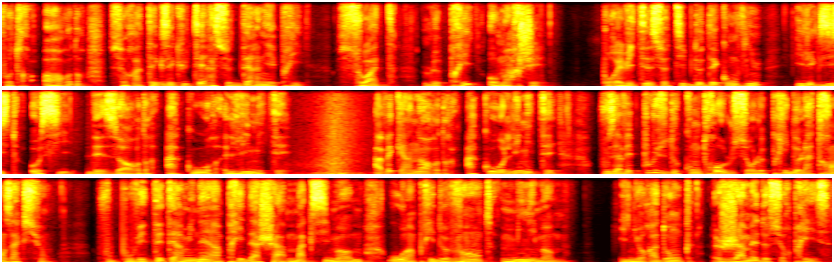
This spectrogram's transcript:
Votre ordre sera exécuté à ce dernier prix, soit le prix au marché. Pour éviter ce type de déconvenu, il existe aussi des ordres à cours limité. Avec un ordre à cours limité, vous avez plus de contrôle sur le prix de la transaction. Vous pouvez déterminer un prix d'achat maximum ou un prix de vente minimum. Il n'y aura donc jamais de surprise.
